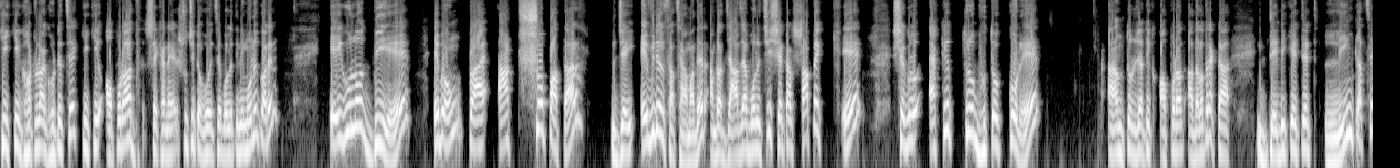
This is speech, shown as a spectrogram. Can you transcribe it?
কি কি ঘটনা ঘটেছে, কি কি অপরাধ সেখানে সূচিত হয়েছে বলে তিনি মনে করেন। এইগুলো দিয়ে এবং প্রায় আটশো পাতার যেই এভিডেন্স আছে আমাদের, আমরা যা যা বলেছি সেটার সাপেক্ষে সেগুলো একত্রভূত করে আন্তর্জাতিক অপরাধ আদালতের একটা ডেডিকেটেড লিংক আছে,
